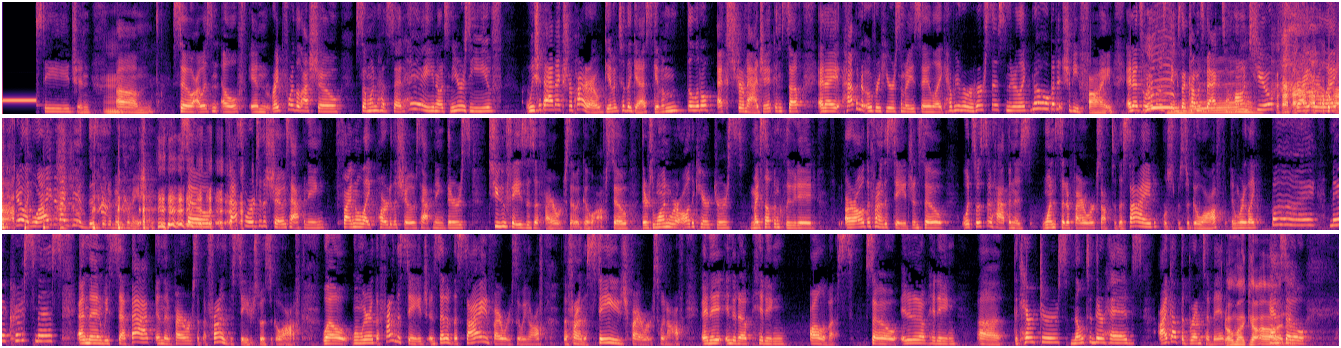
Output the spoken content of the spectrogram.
stage, and um, so I was an elf. And right before the last show, someone had said, "Hey, you know, it's New Year's Eve." We should add extra pyro. Give it to the guests. Give them the little extra magic and stuff. And I happened to overhear somebody say, like, "Have we ever rehearsed this?" And they're like, "No, but it should be fine." And it's one of those things that comes back to haunt you, right? You're like, you're like, why did I hear this bit of information? So fast forward to the show's happening. Final like part of the show is happening. There's two phases of fireworks that would go off. So there's one where all the characters, myself included, are all at the front of the stage. And so what's supposed to happen is one set of fireworks off to the side, we're supposed to go off, and we're like, bye, Merry Christmas. And then we step back, and then fireworks at the front of the stage are supposed to go off. Well, when we were at the front of the stage, instead of the side fireworks going off, the front of the stage fireworks went off, and it ended up hitting all of us. So it ended up hitting uh, the characters, melted their heads. I got the brunt of it. Oh my god! And so,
